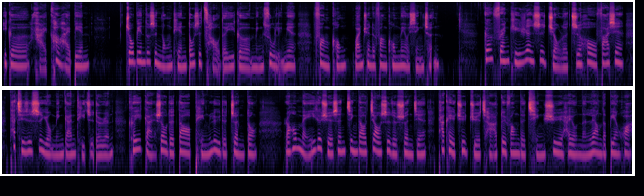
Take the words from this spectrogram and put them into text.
一个海靠海边。周边都是农田，都是草的一个民宿里面放空，完全的放空，没有行程。跟 Frankie 认识久了之后，发现他其实是有敏感体质的人，可以感受得到频率的震动。然后每一个学生进到教室的瞬间，他可以去觉察对方的情绪，还有能量的变化，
